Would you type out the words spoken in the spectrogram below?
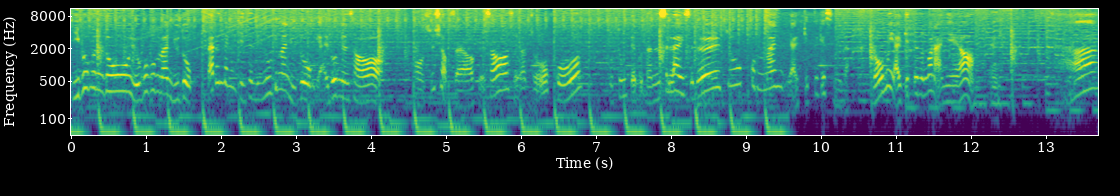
이 부분도 이 부분만 유독 다른 데는 괜찮은데 여기만 유독 얇으면서 어, 숱이 없어요. 그래서 제가 조금 보통 때보다는 슬라이스를 조금만 얇게 뜨겠습니다. 너무 얇게 뜨는 건 아니에요. 네. 자,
